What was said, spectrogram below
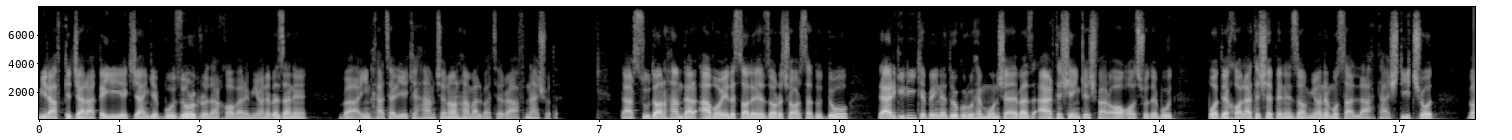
می‌رفت که جرقه یک جنگ بزرگ رو در خاور میانه بزنه و این خطریه که همچنان هم البته رفت نشده. در سودان هم در اوایل سال 1402 درگیری که بین دو گروه منشعب از ارتش این کشور آغاز شده بود با دخالت شبه نظامیان مسلح تشدید شد و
